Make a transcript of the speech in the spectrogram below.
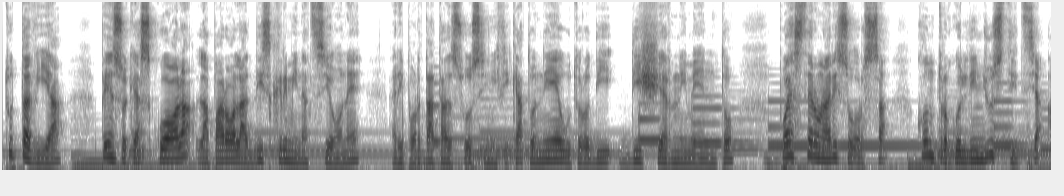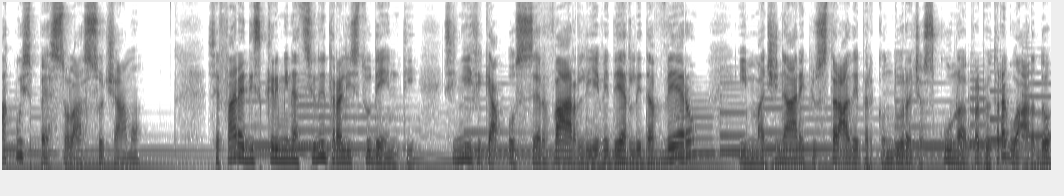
Tuttavia, penso che a scuola la parola discriminazione, riportata al suo significato neutro di discernimento, può essere una risorsa contro quell'ingiustizia a cui spesso la associamo. Se fare discriminazioni tra gli studenti significa osservarli e vederli davvero, immaginare più strade per condurre ciascuno al proprio traguardo,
